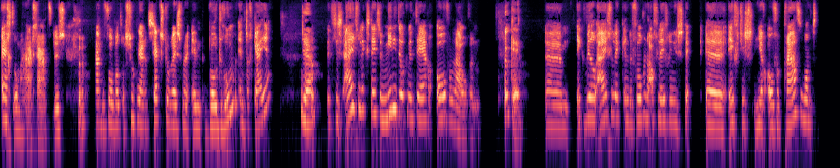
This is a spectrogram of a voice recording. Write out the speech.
echt om haar gaat. Dus ze bijvoorbeeld op zoek naar het sekstoerisme in Bodrum in Turkije. Ja. Het is eigenlijk steeds een mini-documentaire over Lauren. Oké. Ehm, ik wil eigenlijk in de volgende afleveringen ste- eh, eventjes hierover praten, want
